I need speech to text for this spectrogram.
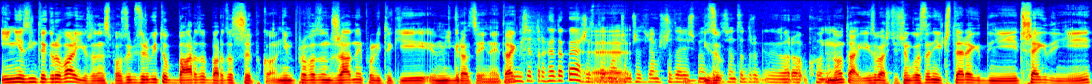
I nie zintegrowali ich w żaden sposób i zrobili to bardzo, bardzo szybko, nie prowadząc żadnej polityki migracyjnej, tak? Mi się trochę to kojarzy z tym, o czym E, przed chwilą przeczytaliśmy z zo- 2002 roku. No tak, i zobaczcie, w ciągu ostatnich czterech dni, trzech dni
